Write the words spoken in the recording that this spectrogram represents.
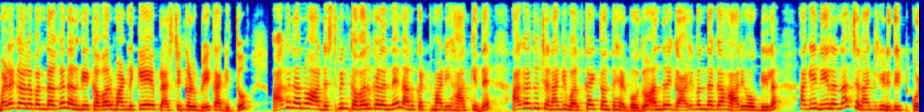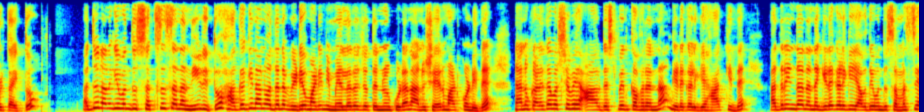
ಮಳೆಗಾಲ ಬಂದಾಗ ನನಗೆ ಕವರ್ ಮಾಡಲಿಕ್ಕೆ ಪ್ಲಾಸ್ಟಿಕ್ಗಳು ಬೇಕಾಗಿತ್ತು. ಆಗ ನಾನು ಆ ಡಸ್ಟ್ಬಿನ್ ಕವರ್ಗಳನ್ನೇ ನಾನು ಕಟ್ ಮಾಡಿ ಹಾಕಿದ್ದೆ. ಆಗ ಅದು ಚೆನ್ನಾಗಿ ವರ್ಕ್ ಆಯಿತು ಅಂತ ಹೇಳ್ಬೋದು. ಅಂದರೆ ಗಾಳಿ ಬಂದಾಗ ಹಾರಿ ಹೋಗಲಿಲ್ಲ. ಹಾಗೆ ನೀರನ್ನು ಚೆನ್ನಾಗಿ ಹಿಡಿದಿಟ್ಕೊಳ್ತಾ ಇತ್ತು. ಅದು ನನಗೆ ಒಂದು ಸಕ್ಸಸ್ಸನ್ನು ನೀಡಿತ್ತು. ಹಾಗಾಗಿ ನಾನು ಅದನ್ನು ವಿಡಿಯೋ ಮಾಡಿ ನಿಮ್ಮೆಲ್ಲರ ಜೊತೆನೂ ಕೂಡ ನಾನು ಶೇರ್ ಮಾಡಿಕೊಂಡಿದ್ದೆ. ನಾನು ಕಳೆದ ವರ್ಷವೇ ಆ ಡಸ್ಟ್ಬಿನ್ ಕವರನ್ನು ಗಿಡಗಳಿಗೆ ಹಾಕಿದ್ದೆ. ಅದರಿಂದ ನನ್ನ ಗಿಡಗಳಿಗೆ ಯಾವುದೇ ಒಂದು ಸಮಸ್ಯೆ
